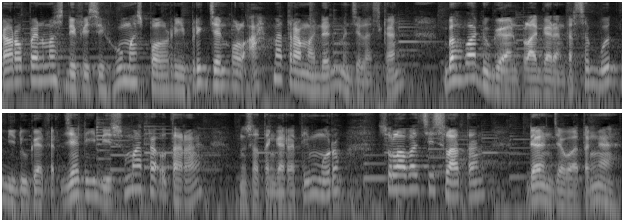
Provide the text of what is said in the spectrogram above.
Karopenmas Divisi Humas Polri Brigjen Pol Ahmad Ramadan menjelaskan bahwa dugaan pelanggaran tersebut diduga terjadi di Sumatera Utara, Nusa Tenggara Timur, Sulawesi Selatan, dan Jawa Tengah.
